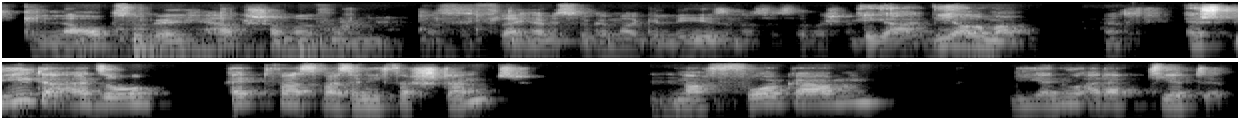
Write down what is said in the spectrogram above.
Ich glaube sogar, ich habe schon mal von, also vielleicht habe ich es sogar mal gelesen, das ist aber schon. Egal, wie auch immer. Ja. Er spielte also etwas, was er nicht verstand, mhm. nach Vorgaben, die er nur adaptierte.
